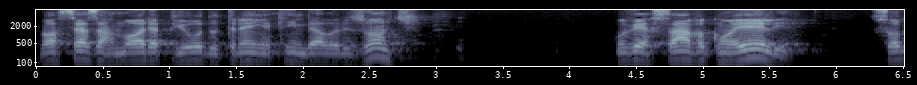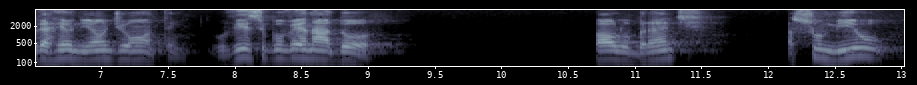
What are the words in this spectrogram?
nosso César Mori apiou do trem aqui em Belo Horizonte, conversava com ele sobre a reunião de ontem. O vice-governador Paulo Brant assumiu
